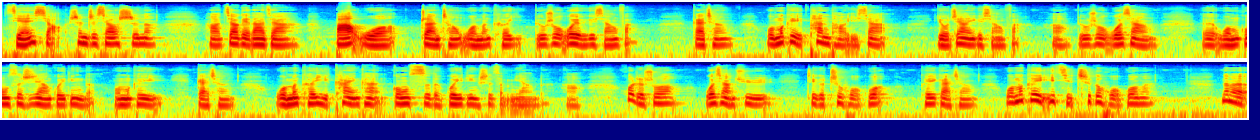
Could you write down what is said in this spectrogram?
减小甚至消失呢？好，教给大家，把我转成我们可以。比如说，我有一个想法，改成我们可以探讨一下，有这样一个想法啊。比如说，我想，呃，我们公司是这样规定的，我们可以改成我们可以看一看公司的规定是怎么样的啊。或者说，我想去这个吃火锅。可以改成，我们可以一起吃个火锅吗？那么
